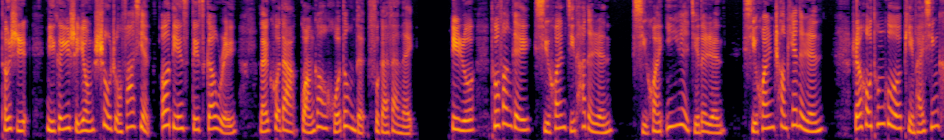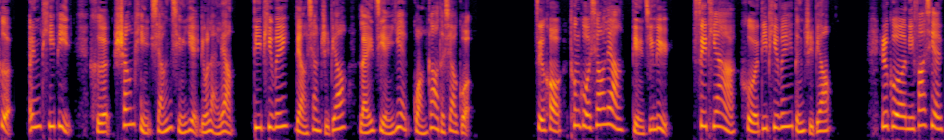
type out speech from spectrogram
同时，你可以使用受众发现 （Audience Discovery） 来扩大广告活动的覆盖范围，例如投放给喜欢吉他的人、喜欢音乐节的人、喜欢唱片的人，然后通过品牌新客 （NTB） 和商品详情页浏览量 （DPV） 两项指标来检验广告的效果。最后，通过销量、点击率、CTR 或 DPV 等指标，如果你发现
